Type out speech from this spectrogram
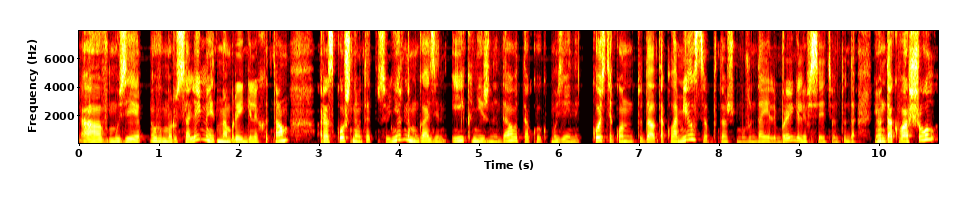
а, в музее, ну, в Иерусалиме, на Брейгелях, и там роскошный вот этот сувенирный магазин и книжный, да, вот такой музейный. Костик, он туда так ломился, потому что мы уже доели Брейгели все эти, он туда, и он так вошел,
